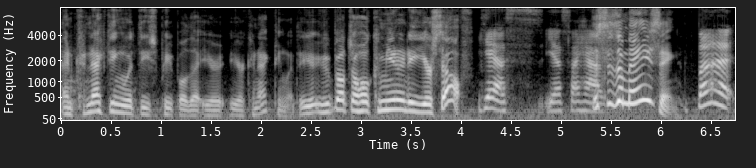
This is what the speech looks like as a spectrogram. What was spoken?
and connecting with these people that you're you're connecting with. You, you built a whole community yourself. Yes, yes, I have. this is amazing. But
